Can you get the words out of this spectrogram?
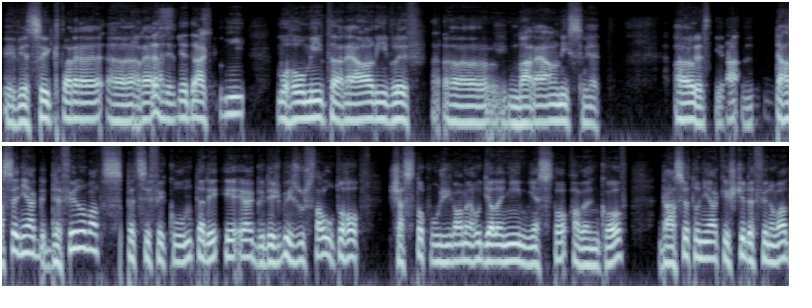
I věci, které uh, reálně tak mohou mít reálný vliv uh, na reálný svět. A dá se nějak definovat specifikum, tedy i když bych zůstal u toho často používaného dělení město a venkov, dá se to nějak ještě definovat?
